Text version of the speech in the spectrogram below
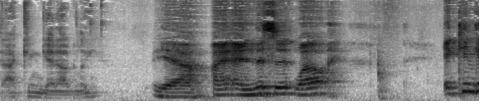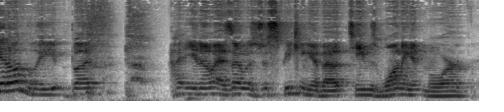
That can get ugly. Yeah, I, and this is well, it can get ugly, but you know, as I was just speaking about teams wanting it more,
